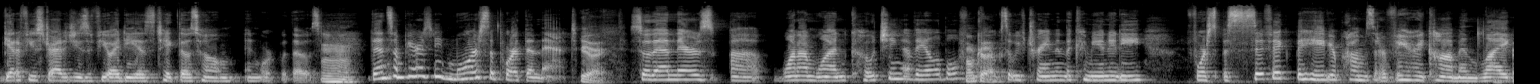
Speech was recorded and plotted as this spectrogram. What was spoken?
get a few strategies, a few ideas, take those home and work with those. Then some parents need more support than that. Yeah. So then there's one on one coaching available for Okay. folks that we've trained in the community for specific behavior problems that are very common, like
